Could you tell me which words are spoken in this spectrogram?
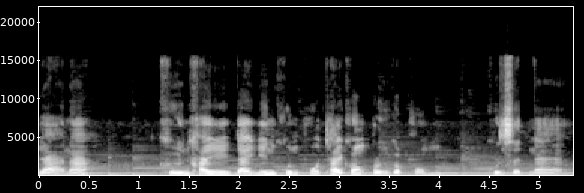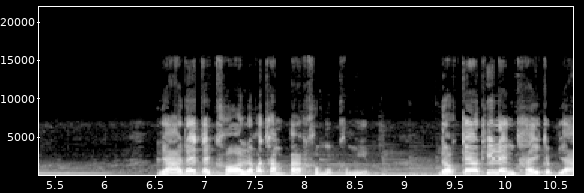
อย่านะ ขืนใครได้ยินคุณพูดไทยคล่องปรือกับผม คุณเสร็จแน่ หยาได้แต่ค้อนแล้วก็ทำปากขมุบขมิบ ดอกแก้วที่เล็งไทยกับหยา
